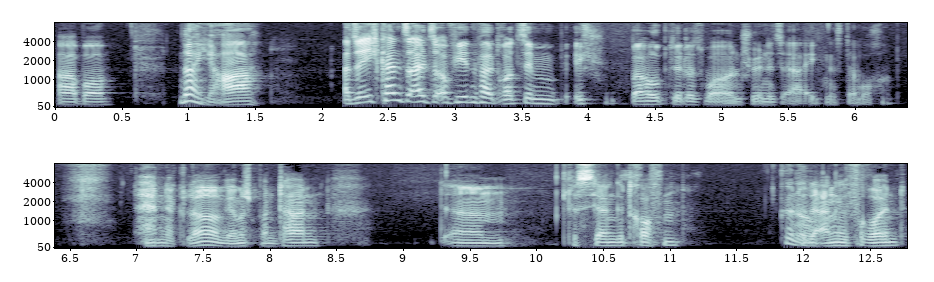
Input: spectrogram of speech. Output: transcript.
Aber, naja. Also ich kann es also auf jeden Fall trotzdem, ich behaupte, das war ein schönes Ereignis der Woche. Ja, na klar, wir haben spontan ähm, Christian getroffen, Genau. der Angelfreund.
